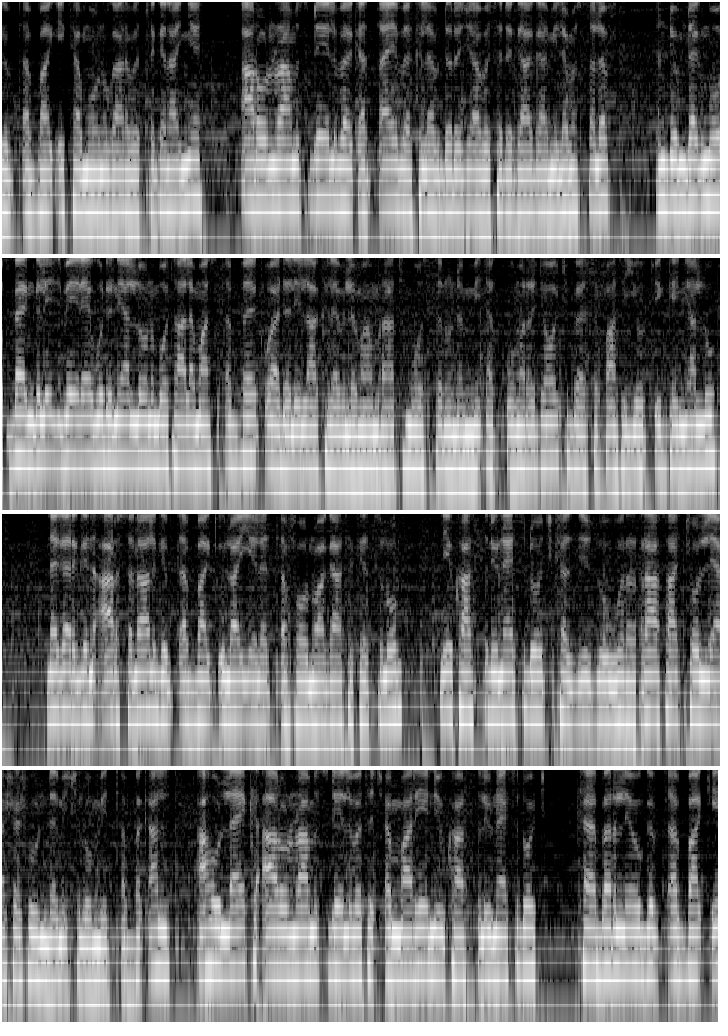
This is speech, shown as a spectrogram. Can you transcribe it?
ግብ ጠባቂ ከመሆኑ ጋር በተገናኘ አሮን ራምስዴል በቀጣይ በክለብ ደረጃ በተደጋጋሚ ለመሰለፍ እንዲሁም ደግሞ በእንግሊዝ ብሔራዊ ቡድን ያለውን ቦታ ለማስጠበቅ ወደ ሌላ ክለብ ለማምራት መወሰኑን የሚጠቁ መረጃዎች በስፋት እየወጡ ይገኛሉ። ነገር ግን አርሰናል ግብ ጠባቂው ላይ የለጠፈውን ዋጋ ተከትሎ ኒውካስል ዩናይትዶች ከዚህ ዝውውር ራሳቸውን ሊያሸሹ እንደሚችሉም ይጠበቃል። አሁን ላይ ከአሮን ራምስዴል በተጨማሪ ኒውካስል ዩናይትዶች ከበርሌው ግብ ጠባቂ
